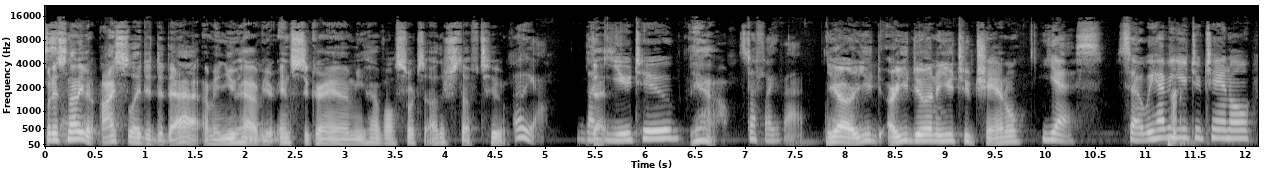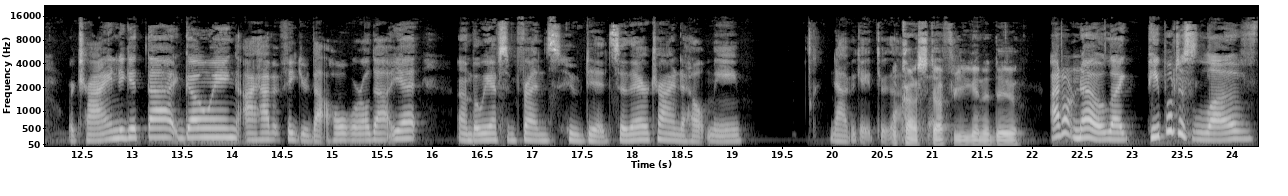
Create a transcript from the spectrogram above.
But it's not even isolated to that. I mean, you have your Instagram, you have all sorts of other stuff too. Oh yeah, like That- YouTube Yeah. stuff like that. Yeah, are you are you doing a YouTube channel? Yes. So we have a YouTube channel. We're trying to get that going. I haven't figured that whole world out yet, um, but we have some friends who did, so they're trying to help me navigate through that. What kind of stuff are you going to do? I don't know. Like people just love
